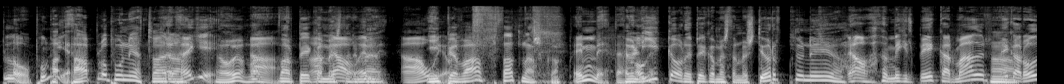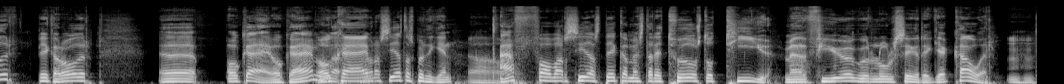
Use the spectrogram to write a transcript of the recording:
Pa Punier Pablo Puniet var, var, Já. var byggarmeistari Já, með einmitt. Já, já. IPVF þarna sko Einmitt Hefur líka orðið byggarmeistari með stjörnunni og Já, mikill byggar maður, Já. byggar óður byggaróður uh, Ok, ok, Ok. Það var síðasta spurningin. FA var síðast byggarmeistari 2010 með 4-0 sigri gegn KR Mhm.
